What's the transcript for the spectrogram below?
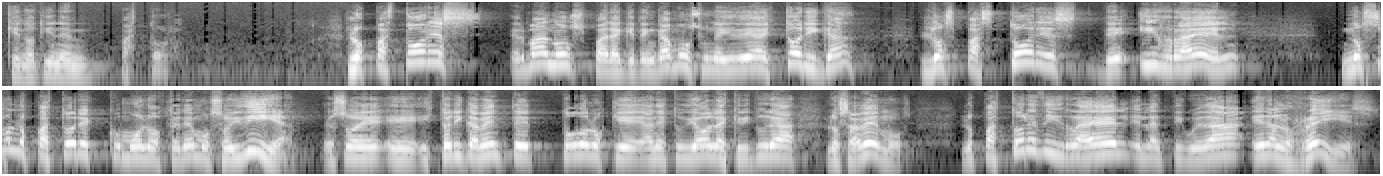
que no tienen pastor. Los pastores, hermanos, para que tengamos una idea histórica, los pastores de Israel no son los pastores como los tenemos hoy día. Eso es, eh, históricamente todos los que han estudiado la escritura lo sabemos. Los pastores de Israel en la antigüedad eran los reyes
